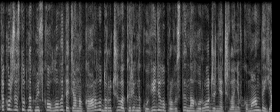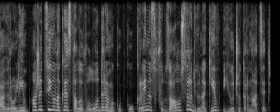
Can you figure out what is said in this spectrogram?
Також заступник міського голови Тетяна Карло доручила керівнику відділу провести нагородження членів команди Явір Олімп, адже ці юнаки стали володарями Кубку України з футзалу серед юнаків Ю-14.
